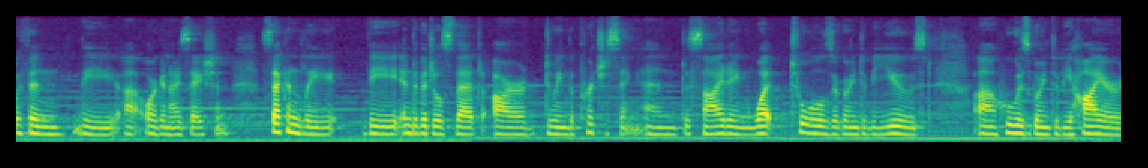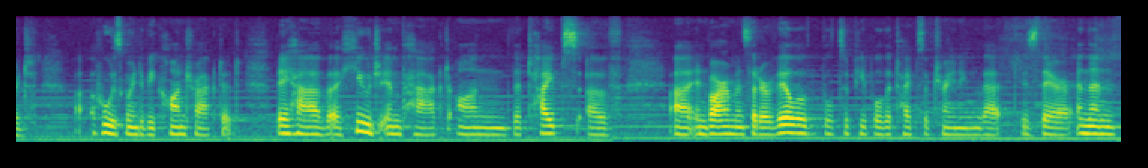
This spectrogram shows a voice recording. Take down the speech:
within the uh, organization. Secondly, the individuals that are doing the purchasing and deciding what tools are going to be used, uh, who is going to be hired, uh, who is going to be contracted. They have a huge impact on the types of uh, environments that are available to people, the types of training that is there. And then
